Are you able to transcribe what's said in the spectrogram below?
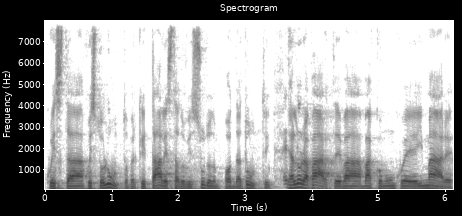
questa- questo lutto, perché tale è stato vissuto un po' da tutti. E allora parte, va, va comunque in mare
